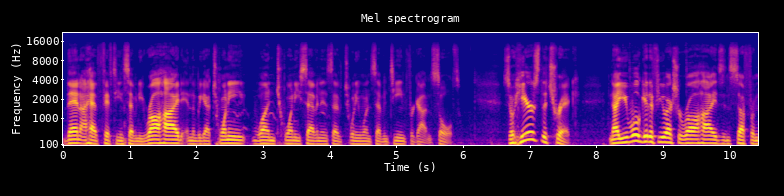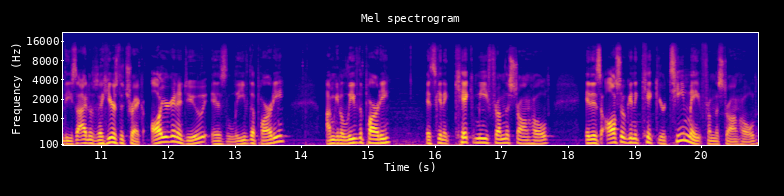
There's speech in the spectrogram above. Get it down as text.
Then I have 1570 rawhide, and then we got 2127 instead of 2117 forgotten souls. So here's the trick. Now you will get a few extra rawhides and stuff from these items, but here's the trick. All you're going to do is leave the party I'm going to leave the party. It's going to kick me from the stronghold. It is also going to kick your teammate from the stronghold.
